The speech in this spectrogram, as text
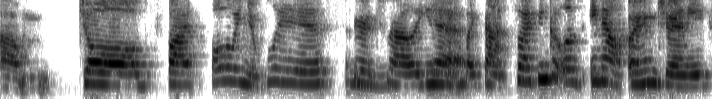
um, jobs, fight, following your bliss, spirituality, and yeah. things like that. So I think it was in our own journey.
